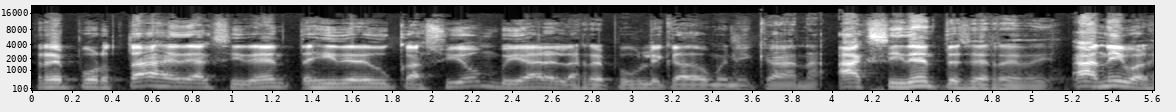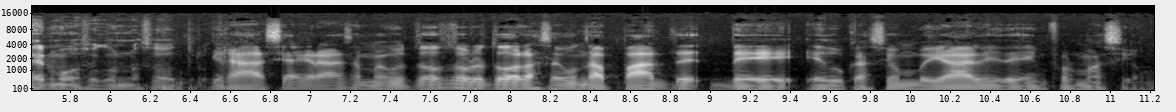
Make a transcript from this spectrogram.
reportaje de accidentes y de educación vial en la República Dominicana. Accidentes RD. Aníbal Hermoso con nosotros. Gracias, gracias. Me gustó sobre todo la segunda parte de educación vial y de información.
